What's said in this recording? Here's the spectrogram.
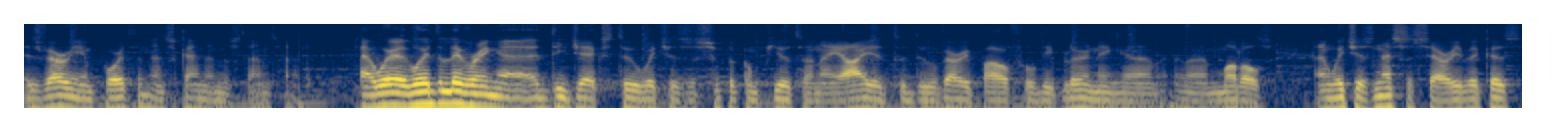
is very important and SCAN understands that. Uh, we're, we're delivering a DGX2, which is a supercomputer and AI to do very powerful deep learning uh, uh, models, and which is necessary because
